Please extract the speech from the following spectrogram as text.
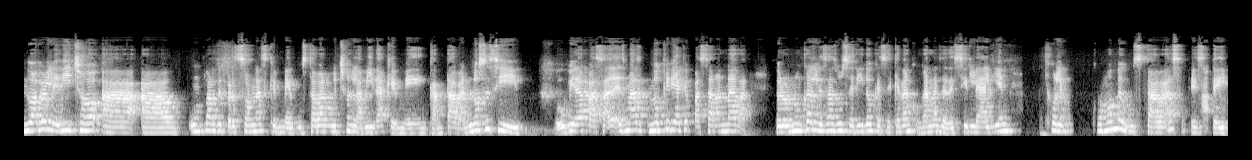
no haberle dicho a, un par de personas que me gustaban mucho en la vida, que me encantaban. No sé si hubiera pasado, es más, no quería que pasara nada, pero nunca les ha sucedido que se quedan con ganas de decirle a alguien, híjole, cómo me gustabas, este, y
